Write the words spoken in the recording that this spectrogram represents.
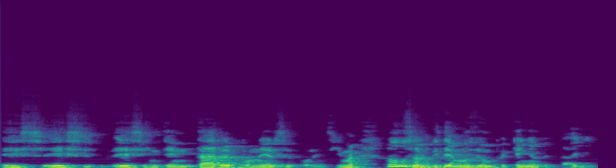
Es, es, es intentar ponerse por encima. No nos olvidemos de un pequeño detalle.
